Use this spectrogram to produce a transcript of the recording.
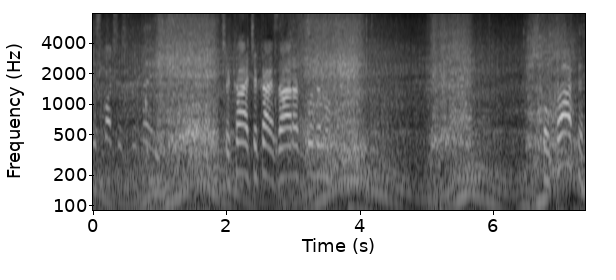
зіскочив з плити. Чекай, чекай, зараз будемо штовхати.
